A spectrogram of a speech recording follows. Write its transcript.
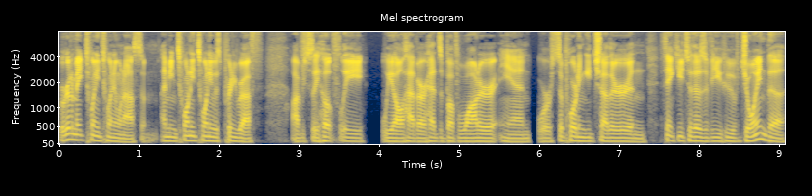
We're going to make 2021 awesome. I mean, 2020 was pretty rough. Obviously, hopefully, we all have our heads above water and we're supporting each other. And thank you to those of you who have joined the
